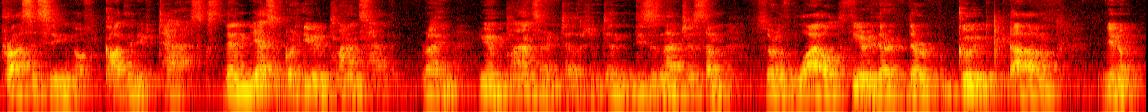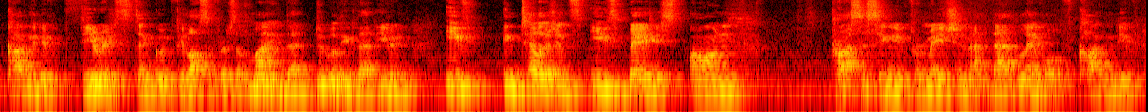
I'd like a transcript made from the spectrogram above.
processing of cognitive tasks, then yes, of course, even plants have it, right? Even plants are intelligent, and this is not just some sort of wild theory. They're they're good, um, you know, cognitive theorists and good philosophers of mind that do believe that even if intelligence is based on processing information at that level of cognitive,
